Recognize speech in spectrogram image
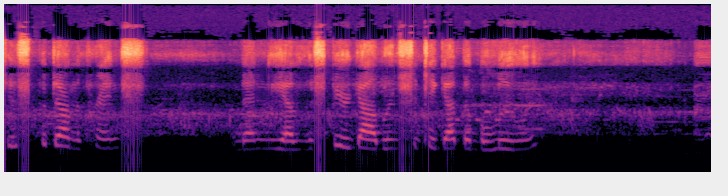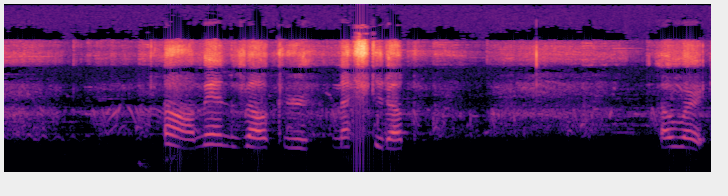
Just put down the prince. And then we have the spear goblins to take out the balloon. oh, man, the Valkyrie messed it up. Alright.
